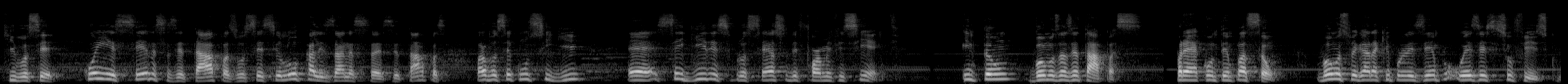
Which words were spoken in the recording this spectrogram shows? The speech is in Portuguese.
que você conhecer essas etapas, você se localizar nessas etapas para você conseguir é, seguir esse processo de forma eficiente. Então, vamos às etapas. Pré-contemplação. Vamos pegar aqui, por exemplo, o exercício físico.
